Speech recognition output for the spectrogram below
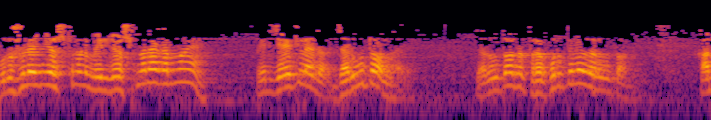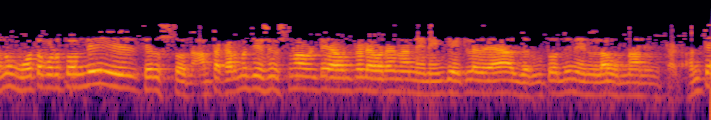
పురుషుడు ఏం చేస్తున్నాడు? మీరు చేస్తున్నారా కర్మనే? మీరు చేయట్లేదు. జరుగుతోంది అది. జరుగుతోంది ప్రకృతిలో జరుగుతోంది. కన్ను మూతపడుతోంది తెలుస్తోంది అంత కర్మ చేసేస్తున్నామంటే ఏమంటాడు? ఎవరైనా నేనేం చేయట్లేదా అది జరుగుతోంది నేను ఇలా ఉన్నాను అంటాడు. అంతే.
